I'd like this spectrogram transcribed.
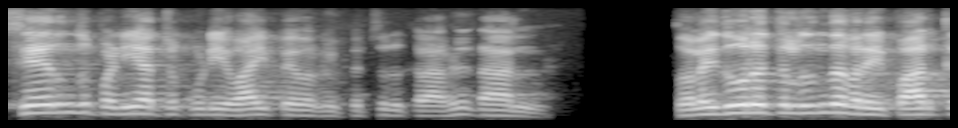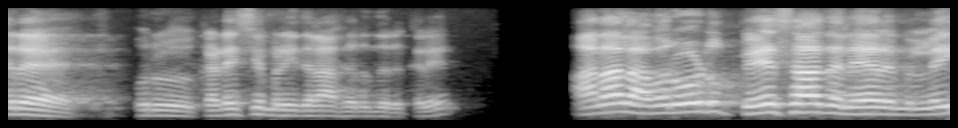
சேர்ந்து பணியாற்றக்கூடிய வாய்ப்பை அவர்கள் பெற்றிருக்கிறார்கள். நான் தொலைதூரத்திலிருந்து அவரை பார்க்கிற ஒரு கடைசி மனிதனாக இருந்திருக்கிறேன். ஆனால் அவரோடு பேசாத நேரமில்லை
